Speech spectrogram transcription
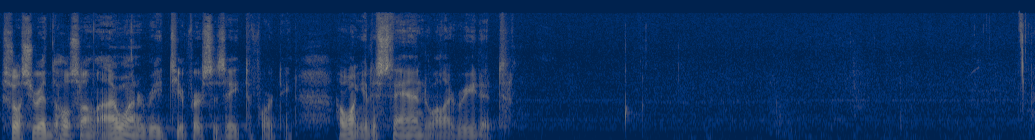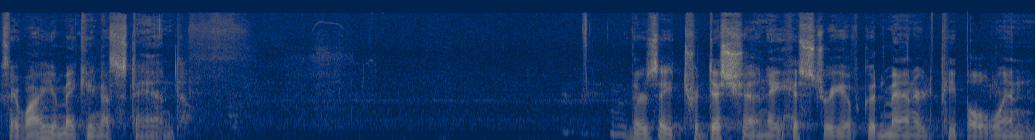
so she read the whole psalm. I want to read to you verses 8 to 14. I want you to stand while I read it. say, Why are you making us stand? There's a tradition, a history of good mannered people when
